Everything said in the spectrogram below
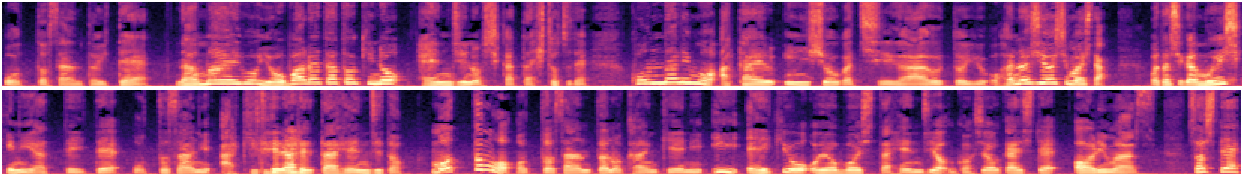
夫さんといて、名前を呼ばれた時の返事の仕方一つで、こんなにも与える印象が違うというお話をしました。私が無意識にやっていて夫さんに呆れられた返事と最も夫さんとの関係にいい影響を及ぼした返事をご紹介しておりますそして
